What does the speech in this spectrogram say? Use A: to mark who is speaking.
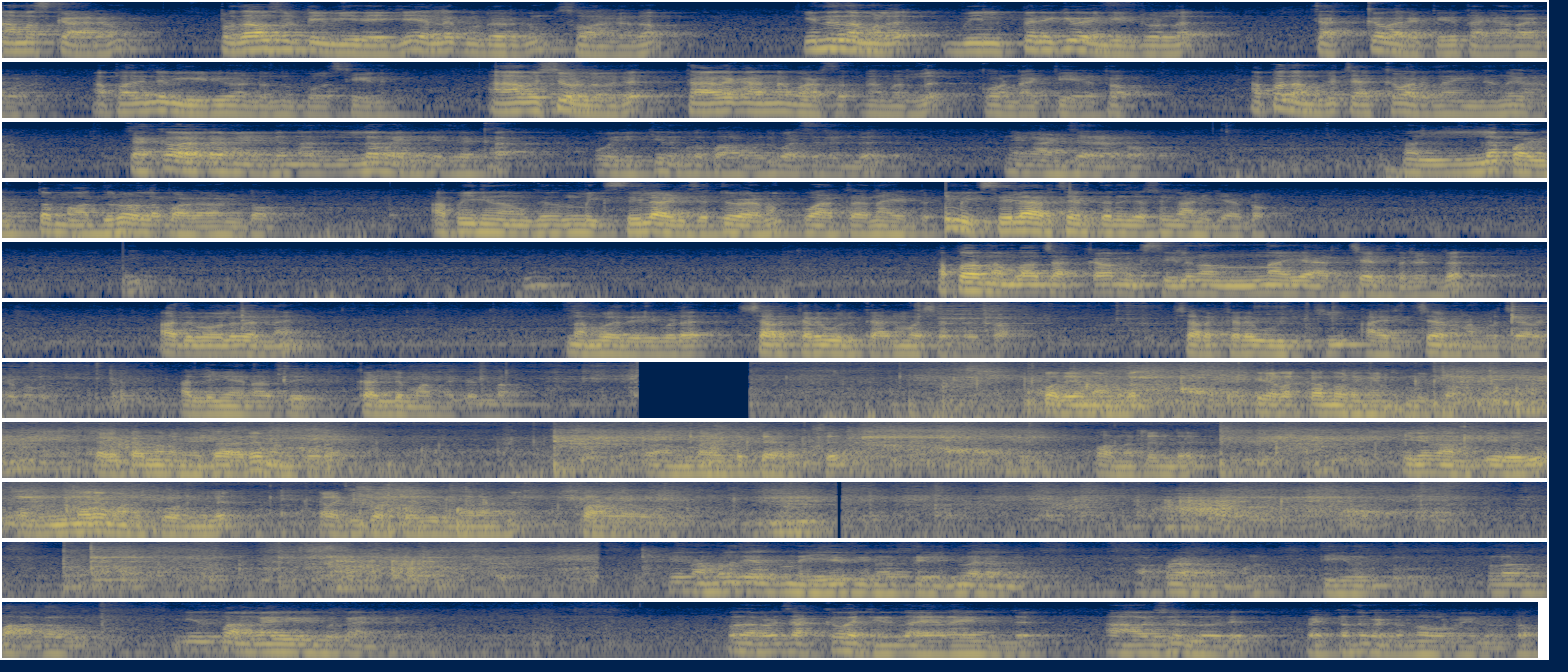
A: നമസ്കാരം. പ്രതാപ് സു ടി വിയിലേക്ക് എല്ലാ കൂട്ടുകാർക്കും സ്വാഗതം. ഇന്ന് നമ്മൾ വിൽപ്പനയ്ക്ക് വേണ്ടിയിട്ടുള്ള ചക്ക വരട്ടി തയ്യാറാക്കുകയാണ് അപ്പോൾ അതിന്റെ വീഡിയോ കണ്ടൊന്ന് പോസ്റ്റ് ചെയ്യണം. ആവശ്യമുള്ളവർ താഴെ കാണുന്ന വാട്സപ്പ് നമ്പറിൽ കോൺടാക്ട് ചെയ്യാം കേട്ടോ അപ്പോൾ നമുക്ക് ചക്ക വരണ്ട എങ്ങനെയാണെന്ന് കാണാം. ചക്ക വരട്ടാൻ വേണ്ടി നല്ല വരിക്ക ചക്ക ഒരുക്കി നമ്മൾ പാർവതി വച്ചിട്ടുണ്ട്. ഞാൻ കാണിച്ചു തരാം കേട്ടോ നല്ല പഴുത്ത മധുരമുള്ള പഴമാണ് കേട്ടോ അപ്പോൾ ഇനി നമുക്ക് മിക്സിയിൽ അടിച്ചിട്ട് വേണം വാറ്റാനായിട്ട് മിക്സിയിൽ അരച്ചെടുത്തതിന് ശേഷം കാണിക്കാം കേട്ടോ അപ്പോൾ നമ്മൾ ആ ചക്ക മിക്സിയിൽ നന്നായി അരച്ചെടുത്തിട്ടുണ്ട്. അതുപോലെ തന്നെ നമ്മൾ ഇവിടെ ശർക്കര ഉരുക്കാനും വശമുണ്ട് കേട്ടോ. ശർക്കര ഉരുക്കി അരിച്ചാണ് നമ്മൾ ചേർക്കുന്നത്. അല്ലെങ്കിൽ അതിനകത്ത് കല്ല് മണ്ണൊക്കെ ഉണ്ടാവും അപ്പോൾ അതേ നമ്മൾ ഇളക്കാൻ തുടങ്ങിയിട്ടുണ്ട് കേട്ടോ. ഇളക്കാൻ തുടങ്ങിയിട്ട് അരമണിക്കൂർ. നന്നായിട്ട് തിളച്ച് വന്നിട്ടുണ്ട്. ഇനി നമുക്ക് ഇതൊരു ഒന്നര മണിക്കൂറിൽ ഇളക്കി കൊടുത്തിരുന്നാലാണ് പാകമാവുന്നത് ഇനി നമ്മൾ ചേർത്ത് നെയ്യൊക്കെ ഇതിനകത്ത് തെളിഞ്ഞ് വരാൻ തുടങ്ങും അപ്പോഴാണ് നമ്മൾ തീ നിർത്തുള്ളൂ. അപ്പോഴാണ് പാകമാവും ഇനി അത് പാകമായി കഴിയുമ്പോൾ കാണിക്കണം അപ്പോൾ നമ്മുടെ ചക്ക പറ്റിയത് തയ്യാറായിട്ടുണ്ട്. ആവശ്യമുള്ളവർ പെട്ടെന്ന് പെട്ടെന്ന് ഓർഡർ ചെയ്തു കേട്ടോ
